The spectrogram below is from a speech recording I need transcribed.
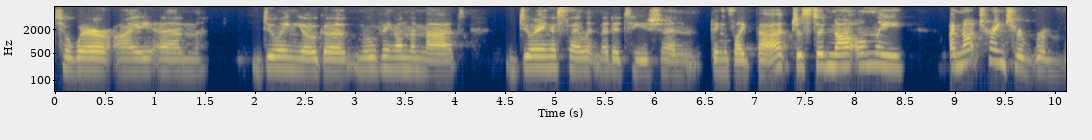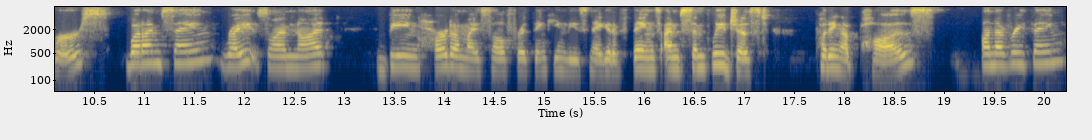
to where i am doing yoga moving on the mat doing a silent meditation things like that just to not only i'm not trying to reverse what i'm saying right? So i'm not being hard on myself for thinking these negative things. I'm simply just putting a pause on everything.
